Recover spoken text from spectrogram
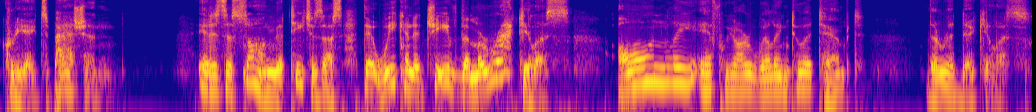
creates passion. It is a song that teaches us that we can achieve the miraculous only if we are willing to attempt the ridiculous.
